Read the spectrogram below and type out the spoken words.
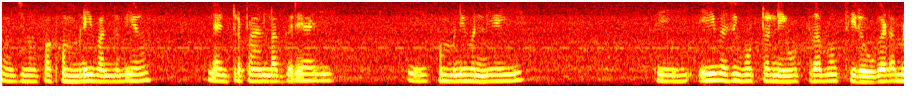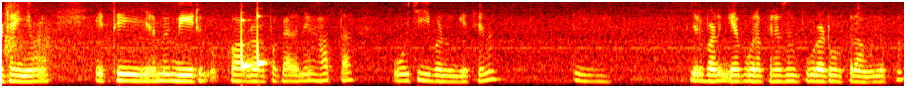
ਹੋਰ ਜਿਵੇਂ ਆਪਾਂ ਖੰਮਣੀ ਬੰਨ੍ਹਦੀ ਹੈ ਨਾ, ਲੈਂਟਰ ਪੈਣ ਲੱਗ ਰਿਹਾ ਹੈ ਜੀ ਇਹ ਖੰਮਣੀ ਬੰਨ੍ਹੀ ਆਈ ਹੈ। ਤੇ ਇਹ ਵੈਸੇ ਹੋਟਲ ਨਹੀਂ, ਹੋਟਲ ਦਾ ਆਪਣਾ ਉੱਥੇ ਹੀ ਰਹੂਗਾ ਜਿਹੜਾ ਮਠਿਆਈਆਂ ਵਾਲਾ। ਇੱਥੇ ਜਿਹੜਾ ਮੈਂ ਮੀਟ ਕਾਰਨਰ ਆਪਾਂ ਕਹਿ ਦਿੰਦੇ ਹਾਂ, ਹੱਥ ਆ, ਉਹ ਚੀਜ਼ ਬਣੂਗੀ ਇੱਥੇ ਨਾ। ਤੇ ਜਦੋਂ ਬਣ ਗਿਆ ਪੂਰਾ, ਫਿਰ ਉਸਨੂੰ ਪੂਰਾ ਟੂਰ ਕਰਾਵਾਂਗੇ ਆਪਾਂ।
